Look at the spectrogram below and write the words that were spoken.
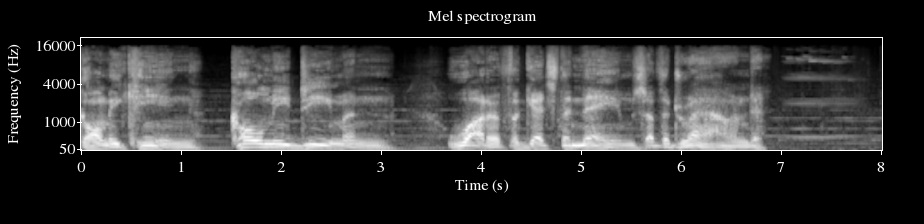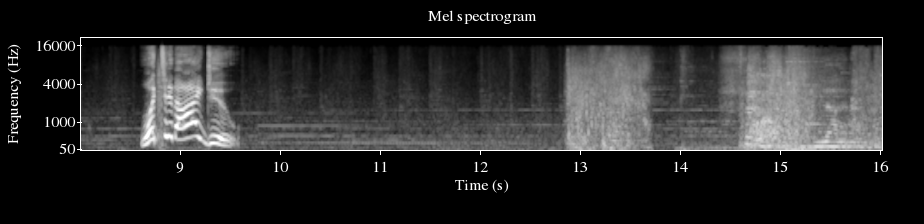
Call me king. Call me demon. Water forgets the names of the drowned. What did I do? First blood.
